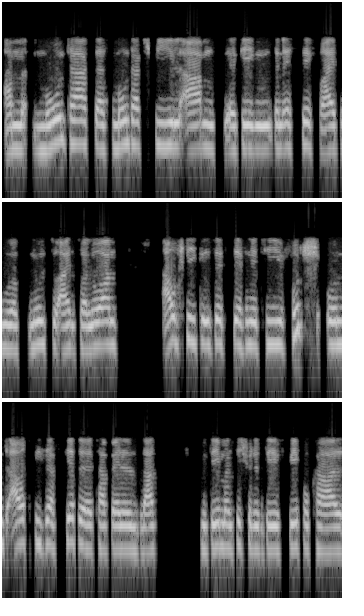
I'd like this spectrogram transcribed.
am Montag das Montagsspiel abends äh, gegen den SC Freiburg 0 zu 1 verloren. Aufstieg ist jetzt definitiv futsch und auch dieser vierte Tabellenplatz, mit dem man sich für den DFB-Pokal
